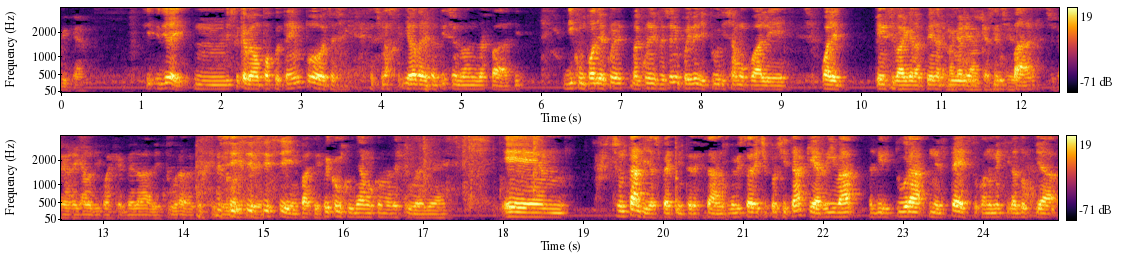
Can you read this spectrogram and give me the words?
qui che... Sì, io direi, mh, visto che abbiamo poco tempo, cioè, se no io avrei tantissime domande da farti, ti dico un po' di alcune, alcune riflessioni, poi vedi tu diciamo quali, quale pensi valga la pena più magari anche se ci, se ci fai il regalo di qualche bella lettura da questi due Sì, sì, sì, sì, infatti poi concludiamo con una lettura direi. E, ci sono tanti gli aspetti interessanti, abbiamo visto la reciprocità che arriva addirittura nel testo, quando metti la doppia,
